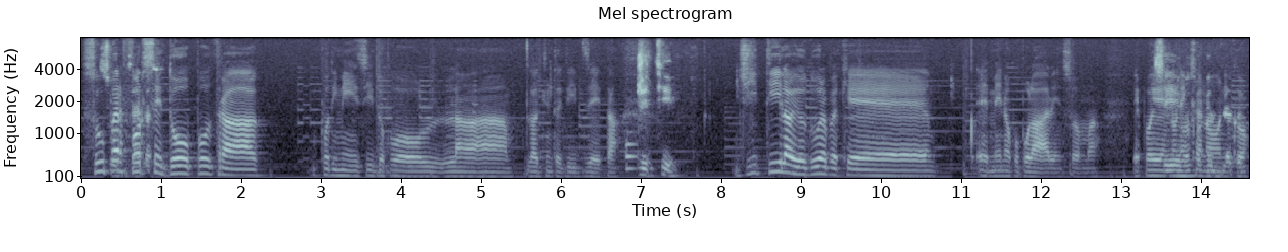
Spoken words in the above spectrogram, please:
Super Su, forse Z. dopo tra un po' di mesi dopo la, l'aggiunta di Z. GT GT la vedo dura perché è meno popolare insomma. E poi sì, non è canonico.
